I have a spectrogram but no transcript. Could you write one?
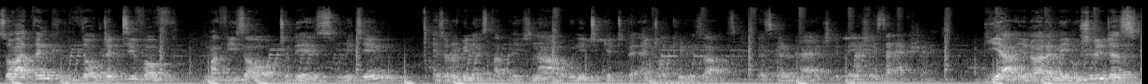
So I think the objective of my Mafisa or today's meeting has already been established. Now we need to get to the actual key results, as Karen actually mentioned. the action. Yeah, you know what I mean. We shouldn't just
